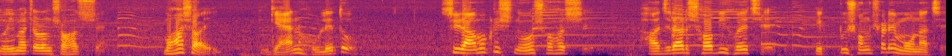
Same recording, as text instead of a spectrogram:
মহিমাচরণ সহস্যে। মহাশয়, জ্ঞান হলে তো? শ্রীরামকৃষ্ণ সহস্যে, হাজরার সবই হয়েছে, একটু সংসারে মন আছে,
